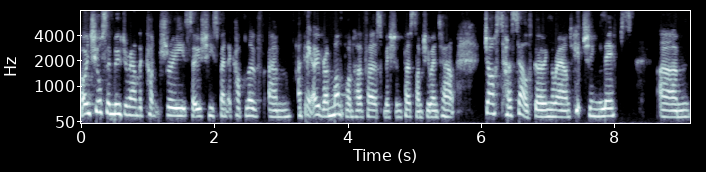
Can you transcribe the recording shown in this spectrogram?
Oh, and she also moved around the country. So she spent a couple of, um, I think, over a month on her first mission, first time she went out, just herself going around hitching lifts, um,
